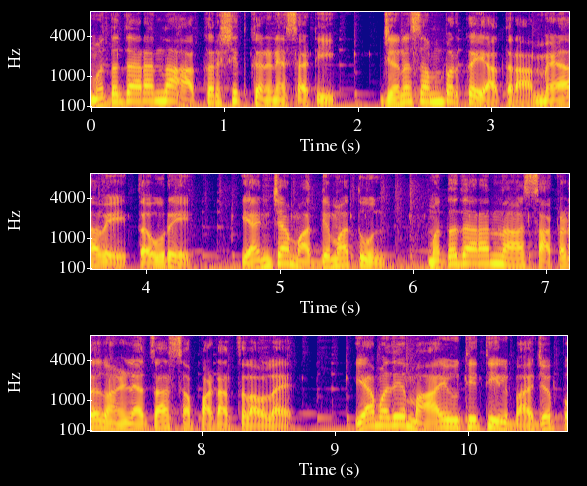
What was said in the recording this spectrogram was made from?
मतदारांना आकर्षित करण्यासाठी जनसंपर्क यात्रा मेळावे दौरे यांच्या माध्यमातून मतदारांना साकडं घालण्याचा सपाटाच लावलाय यामध्ये महायुतीतील भाजप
